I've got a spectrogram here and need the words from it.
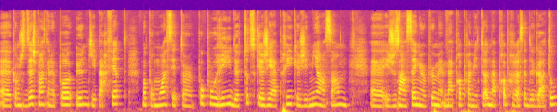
Euh, comme je disais, je pense qu'il n'y en a pas une qui est parfaite. Moi, pour moi, c'est un pot pourri de tout ce que j'ai appris, que j'ai mis ensemble. Euh, et je vous enseigne un peu ma, propre méthode, ma propre recette de gâteau.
